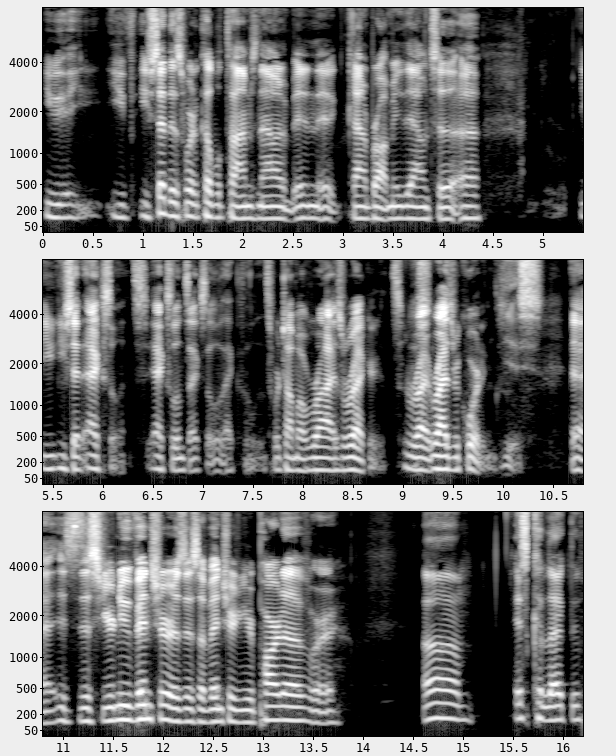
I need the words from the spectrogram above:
You you've you said this word a couple times now, and it kind of brought me down to uh, you, you said excellence, excellence, excellence, excellence. We're talking about Rise Records, Ri- Rise Recordings. Yes. Uh, is this your new venture? Is this a venture you're part of, or Um, it's collective.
